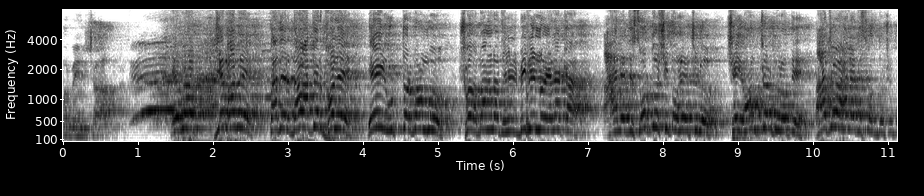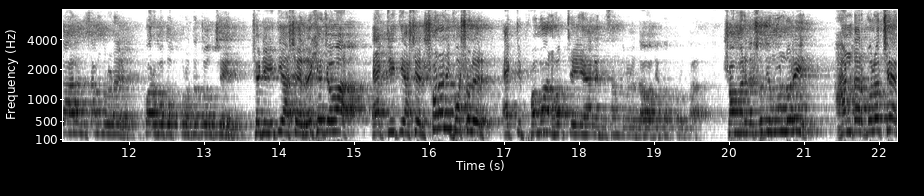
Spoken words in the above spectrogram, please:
করবে ইনশাআল্লাহ। এবং যেভাবে তাদের দাওয়াতের ফলে এই উত্তরবঙ্গ সহ বাংলাদেশের বিভিন্ন এলাকা আহলেদিস অধ্যুষিত হয়েছিল। সেই অঞ্চলগুলোতে আজও আহলেদিস অধ্যুষিত আহলেদিস আন্দোলনের কর্মতৎপরতা চলছে। সেটি ইতিহাসের রেখে যাওয়া একটি ইতিহাসের সোনালী ফসলের একটি প্রমাণ হচ্ছে এই আহলেদিস আন্দোলনের দাওয়াতি তৎপরতা। সম্মানিত সুদী মন্ডলী হান্ডার বলেছেন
